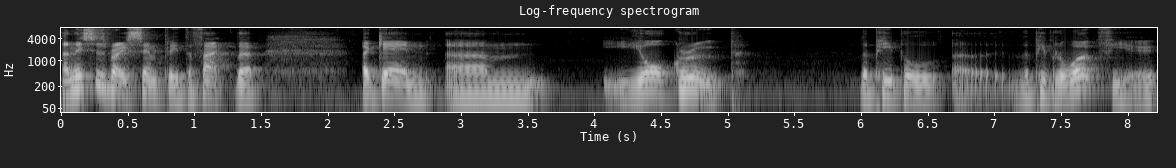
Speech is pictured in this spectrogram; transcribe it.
And this is very simply the fact that, again, um, your group, the people, uh, the people who work for you,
